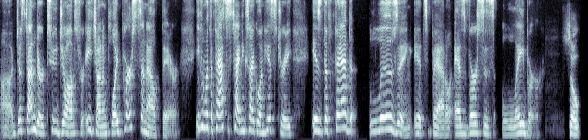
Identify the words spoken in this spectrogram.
uh, just under two jobs for each unemployed person out there. Even with the fastest tightening cycle in history, is the Fed losing its battle as versus labor? So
